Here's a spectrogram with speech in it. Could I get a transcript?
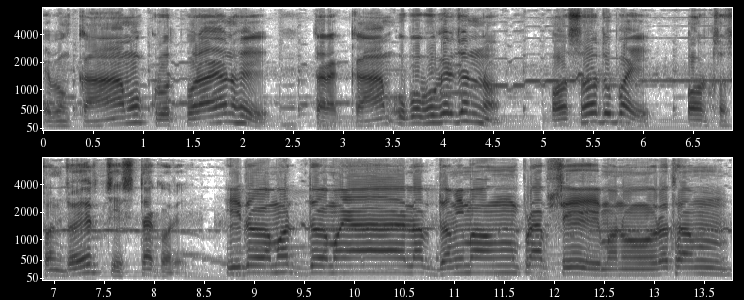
এবং কাম ও ক্রোধপরায়ণ হয়ে তারা কাম উপভোগের জন্য অসৎ উপায়ে অর্থ সঞ্চয়ের চেষ্টা করে। ইদমদ্যময়া লব্ধমিমং প্রাপ্সে মনোরথম।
